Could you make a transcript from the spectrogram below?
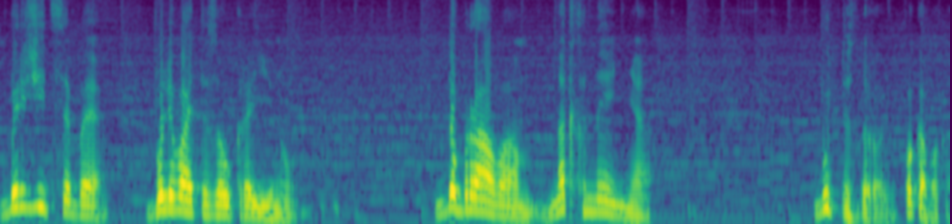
бережіть себе, болівайте за Україну. Добра вам, натхнення. Будьте здорові. Пока-пока.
